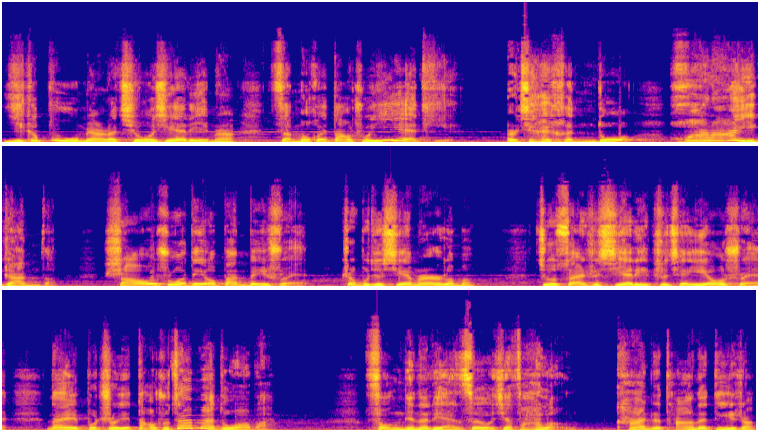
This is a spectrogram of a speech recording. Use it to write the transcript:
一个布面的球鞋里面怎么会倒出液体，而且还很多，哗啦一杆子，少说得有半杯水，这不就邪门了吗？就算是鞋里之前也有水，那也不至于倒出这么多吧？凤年的脸色有些发冷，看着躺在地上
